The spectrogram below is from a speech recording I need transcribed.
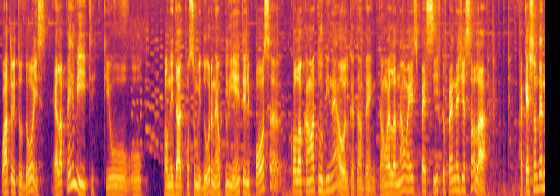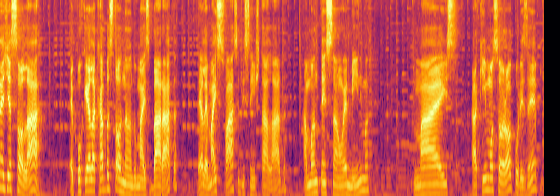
482, ela permite que o, o, a unidade consumidora, né, o cliente, ele possa colocar uma turbina eólica também. Então, ela não é específica para energia solar. A questão da energia solar, é porque ela acaba se tornando mais barata, ela é mais fácil de ser instalada, a manutenção é mínima, mas aqui em Mossoró, por exemplo,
